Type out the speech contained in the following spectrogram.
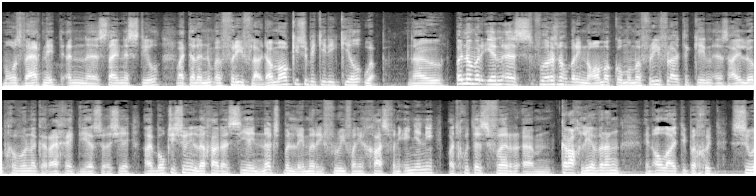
maar ons werk net in uh, stainless steel wat hulle noem 'n free flow. Dan maak jy so 'n bietjie die keel oop. Nou, punt nommer 1 is voor ons nog by die name kom om 'n free flow te ken, is hy loop gewoonlik reguit deur. So as jy daai boksie so in die lug hou, dan sien jy niks belemmer die vloei van die gas van die enjin nie, wat goed is vir ehm um, kraglewering en al daai tipe goed. So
